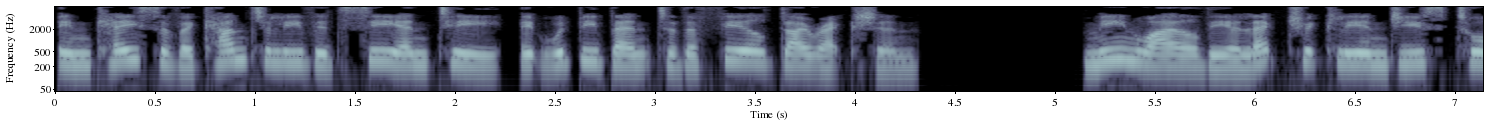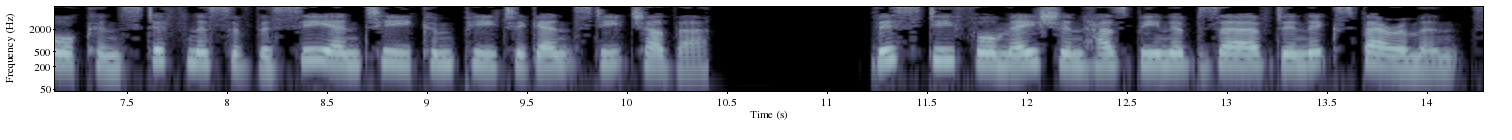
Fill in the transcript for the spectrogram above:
In case of a cantilevered CNT, it would be bent to the field direction. Meanwhile the electrically induced torque and stiffness of the CNT compete against each other. This deformation has been observed in experiments.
